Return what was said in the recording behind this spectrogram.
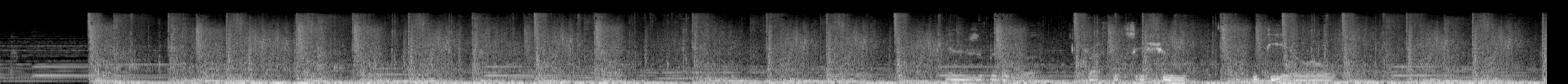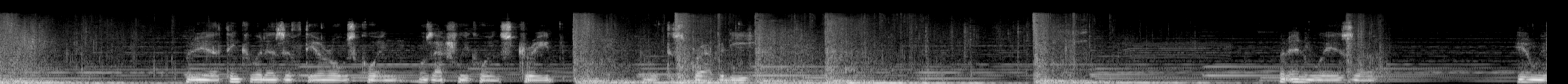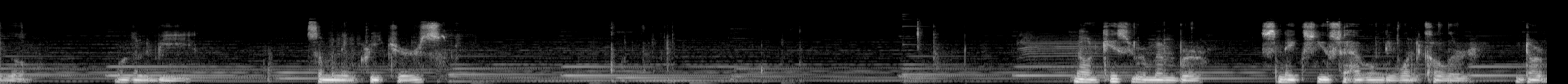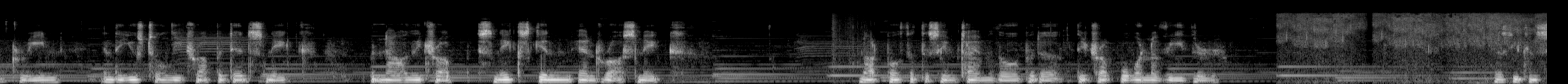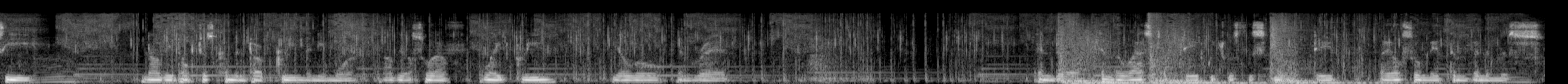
There's a bit of a graphics issue with the arrow. But yeah, think of it as if the arrow was going was actually going straight with this gravity. But anyways, uh, here we go. We're gonna be summoning creatures. Now, in case you remember, snakes used to have only one color, dark green, and they used to only drop a dead snake, but now they drop snake skin and raw snake. Not both at the same time though, but uh, they drop one of either. As you can see, now they don't just come in dark green anymore, now they also have light green, yellow, and red. In the last update, which was the Steam update, I also made them venomous.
